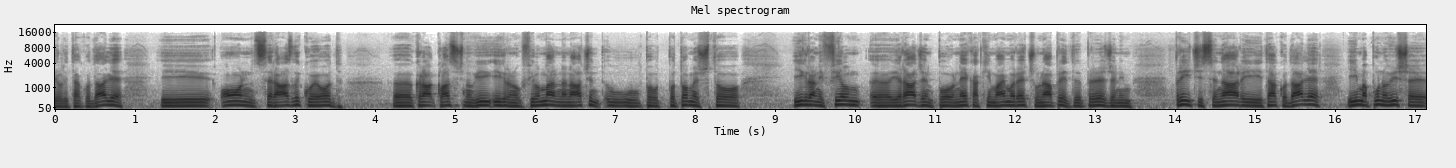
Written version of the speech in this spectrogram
ili tako dalje i on se razlikuje od e, klasičnog igranog filma na način po, tome što igrani film e, je rađen po nekakvim, ajmo reći, unaprijed priređenim priči, scenariji i tako dalje. Ima puno više e,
